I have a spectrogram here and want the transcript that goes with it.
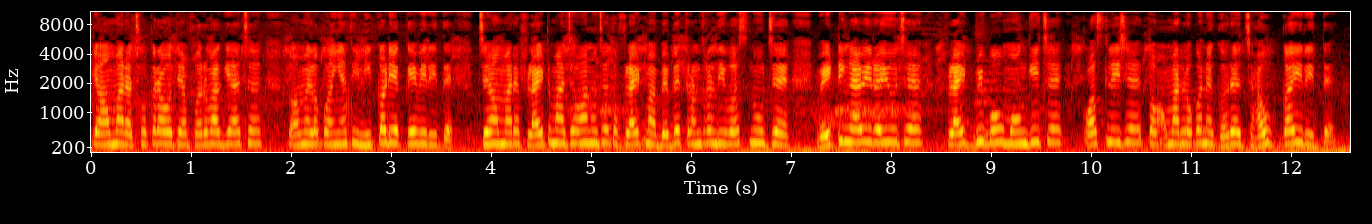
કે અમારા છોકરાઓ ત્યાં ફરવા ગયા છે, તો અમે લોકો અહીંયાથી નીકળીએ કેવી રીતે? જે અમારે ફ્લાઇટમાં જવાનું છે, તો ફ્લાઇટમાં બે બે ત્રણ ત્રણ દિવસનું જે વેઇટિંગ આવી રહ્યું છે, ફ્લાઇટ બી બહુ મોંઘી છે, કોસ્ટલી છે, તો અમારા લોકોને ઘરે જવું કઈ રીતે?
